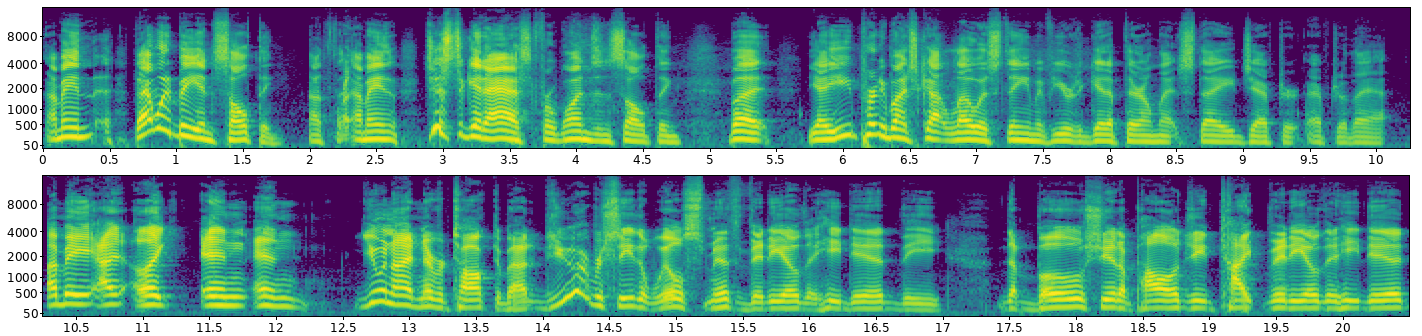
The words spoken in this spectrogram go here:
I mean, that would be insulting. I, th- I mean, just to get asked for one's insulting, but yeah, you pretty much got low esteem if you were to get up there on that stage after after that. I mean, I like and and you and I had never talked about it. Did you ever see the Will Smith video that he did the the bullshit apology type video that he did,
